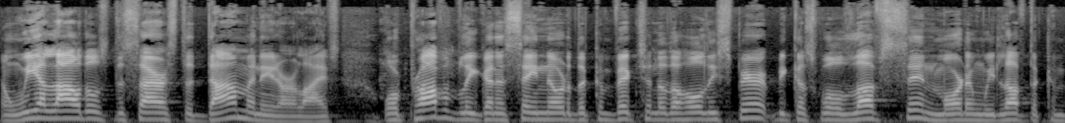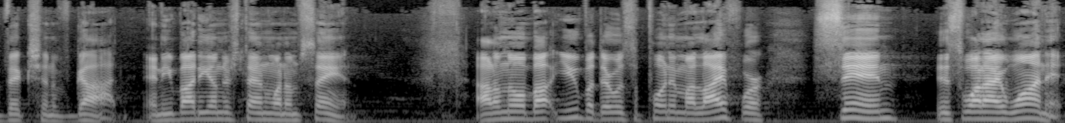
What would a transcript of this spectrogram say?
and we allow those desires to dominate our lives, we're probably going to say no to the conviction of the Holy Spirit because we'll love sin more than we love the conviction of God. Anybody understand what I'm saying? I don't know about you, but there was a point in my life where sin is what I wanted,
